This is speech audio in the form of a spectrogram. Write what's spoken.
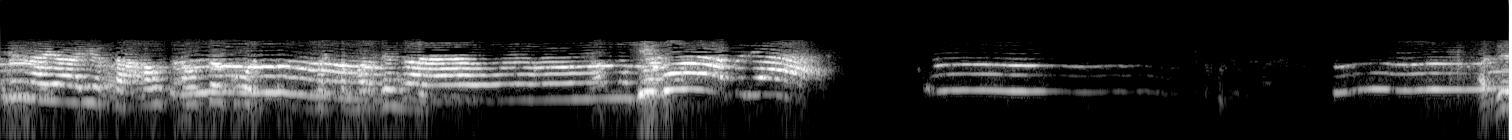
сильная это, ал- алкоголь в этом организме. Чего, блядь? А где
